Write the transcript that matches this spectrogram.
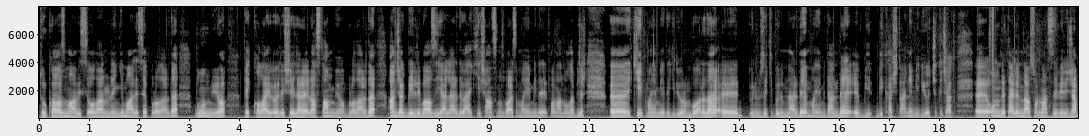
turkuaz mavisi olan rengi maalesef buralarda bulunmuyor. Pek kolay öyle şeylere rastlanmıyor buralarda. Ancak belli bazı yerlerde belki şansımız varsa Miami'de falan olabilir. Ee, ki Miami'ye de gidiyorum bu arada. Ee, önümüzdeki bölümlerde Miami'den de e, bir, birkaç tane video çıkacak. Ee, onun detaylarını daha sonradan size vereceğim.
